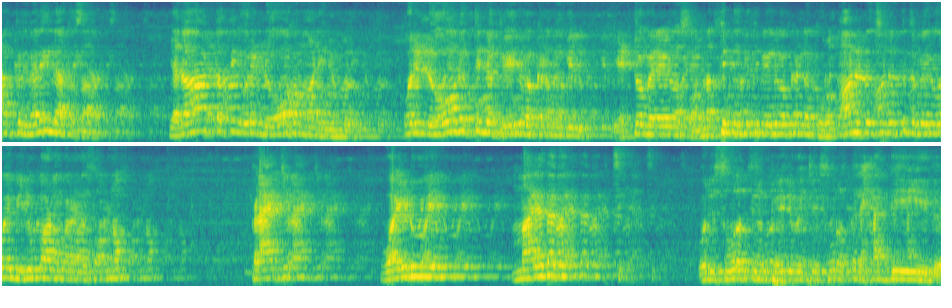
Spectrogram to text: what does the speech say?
ആക്രി വിലയില്ലാത്ത സാധനം. യഥാർത്ഥത്തിൽ ഒരു ലോഹമാണ് ഇരുമ്പ്. ഒരു ലോകത്തിന്റെ പേര് വെക്കണമെങ്കിൽ ഏറ്റവും വിലയുള്ള സ്വർണത്തിന്റെ പേര് വെക്കേണ്ട കുർബാനയുടെ ചിഹ്നത്തിന്റെ പേര് പറയും ഇരുമ്പാണ് പറയുന്നത്. സ്വർണം പ്ലാറ്റിനം വൈഡൂര്യം മരതകം. ഒരു സൂറത്തിന് പേര് വെച്ച് സൂറത്തിൽ ഹദീദ്.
